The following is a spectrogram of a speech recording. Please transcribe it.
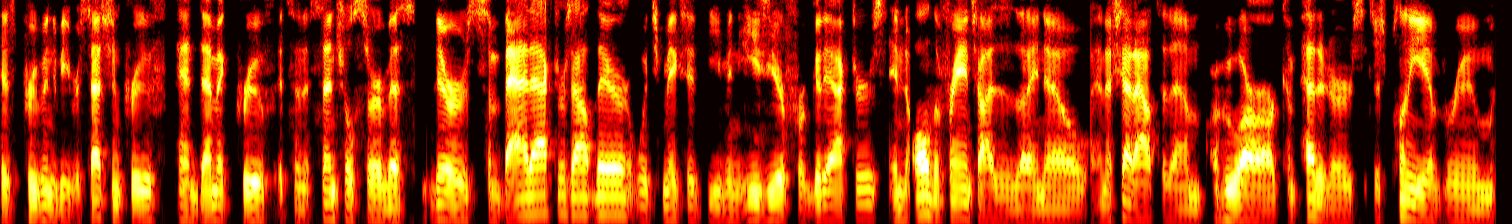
has proven to be recession proof pandemic proof it's an essential service. There's some bad actors out there which makes it even easier for good actors. And all the franchises that i know and a shout out to them who are our competitors. There's plenty of room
